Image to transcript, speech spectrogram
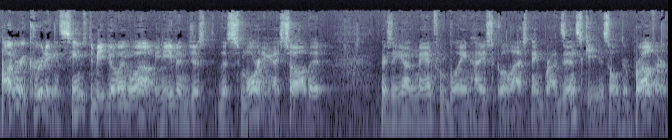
on recruiting, it seems to be going well. I mean, even just this morning, I saw that there's a young man from Blaine High School, last name Brodzinski, his older brother.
